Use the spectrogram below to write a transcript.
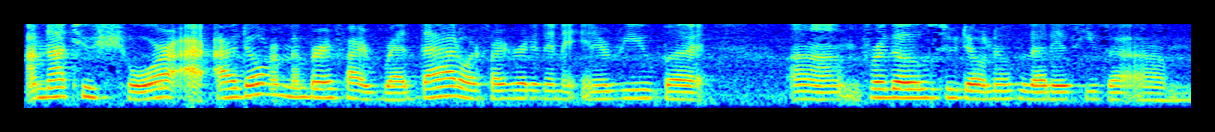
I'm not too sure. I, I don't remember if I read that or if I heard it in an interview, but um, for those who don't know who that is, he's a um,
